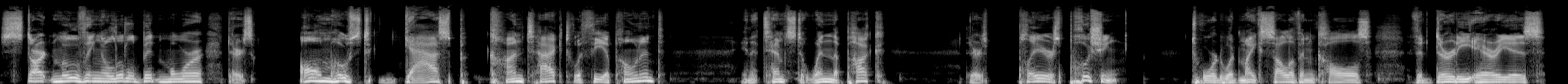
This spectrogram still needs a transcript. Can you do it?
start moving a little bit more. There's almost gasp contact with the opponent in attempts to win the puck. There's players pushing toward what Mike Sullivan calls the dirty areas.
